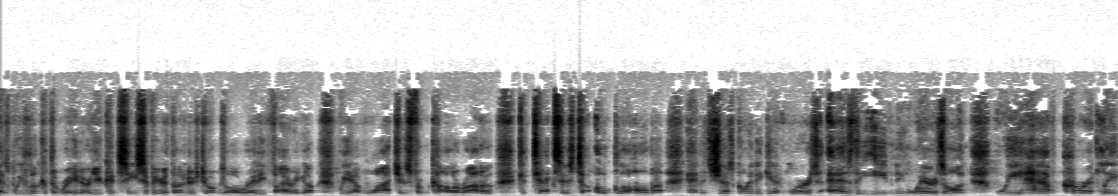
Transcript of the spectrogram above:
as we look at the radar, you can see severe thunderstorms already firing up. We have watches from Colorado to Texas to Oklahoma, and it's just going to get worse as the evening wears on. We have currently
